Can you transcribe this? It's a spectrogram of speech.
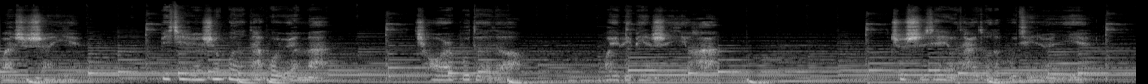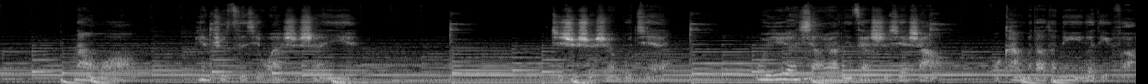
万事顺意。毕竟人生不能太过圆满，求而不得的未必便是遗憾。这世间有太多的不尽人意，那我便祝自己万事顺意。即使生生不见，我依然想让你在世界上我看不到的另一个地方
